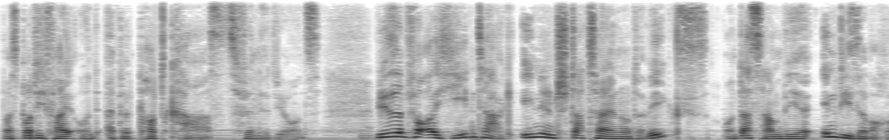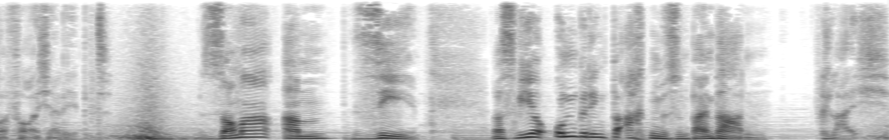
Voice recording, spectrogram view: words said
Bei Spotify und Apple Podcasts findet ihr uns. Wir sind für euch jeden Tag in den Stadtteilen unterwegs und das haben wir in dieser Woche für euch erlebt. Sommer am See. Was wir unbedingt beachten müssen beim Baden. Gleich.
